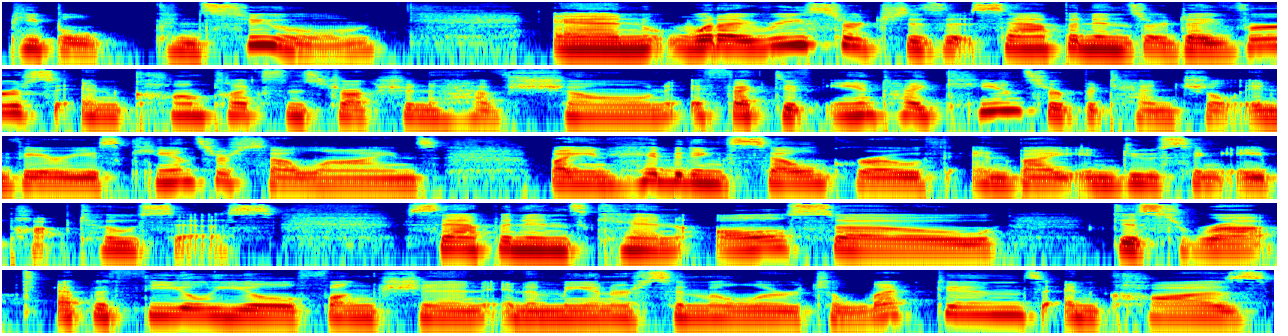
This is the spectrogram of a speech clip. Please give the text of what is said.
people consume, and what I researched is that saponins are diverse and complex in structure and have shown effective anti cancer potential in various cancer cell lines by inhibiting cell growth and by inducing apoptosis. Saponins can also disrupt epithelial function in a manner similar to lectins and cause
